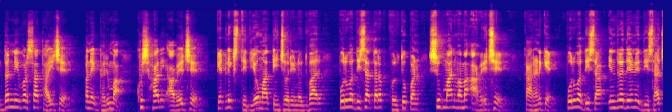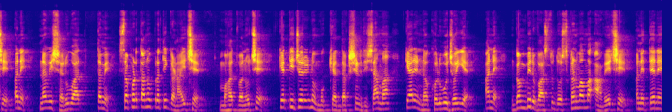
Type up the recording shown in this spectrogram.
ધનની વર્ષા થાય છે અને ઘરમાં ખુશહાલી આવે છે. કેટલીક સ્થિતિઓમાં તિજોરીનું દ્વાર પૂર્વ દિશા તરફ ખુલતું પણ શુભ માનવામાં આવે છે. કારણ કે પૂર્વ દિશા ઇન્દ્રદેવની દિશા છે અને નવી શરૂઆત તમે સફળતાનું પ્રતીક ગણાય છે. મહત્વનું છે કે તિજોરીનું મુખ્ય દક્ષિણ દિશામાં ક્યારે ન ખોલવું જોઈએ અને ગંભીર વાસ્તુ દોષ ગણવામાં આવે છે અને તેને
